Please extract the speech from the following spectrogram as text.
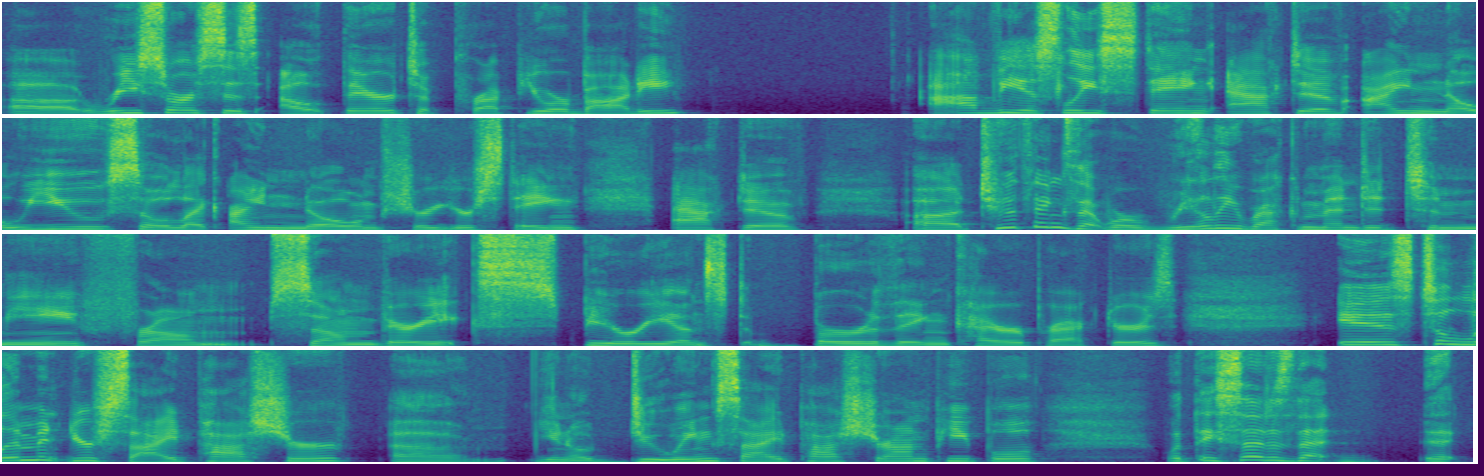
uh, resources out there to prep your body obviously staying active. I know you, so like I know I'm sure you're staying active. Uh, two things that were really recommended to me from some very experienced birthing chiropractors is to limit your side posture, um, you know, doing side posture on people. What they said is that it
